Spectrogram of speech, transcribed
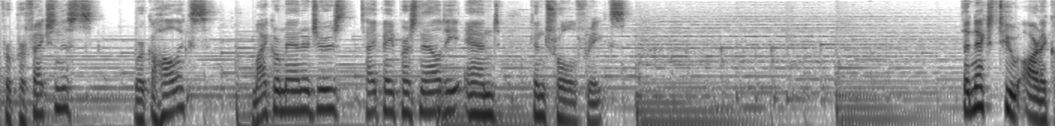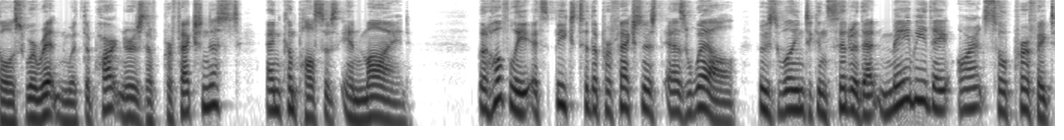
for perfectionists, workaholics, micromanagers, type A personality, and control freaks. The next two articles were written with the partners of perfectionists and compulsives in mind. But hopefully, it speaks to the perfectionist as well, who's willing to consider that maybe they aren't so perfect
